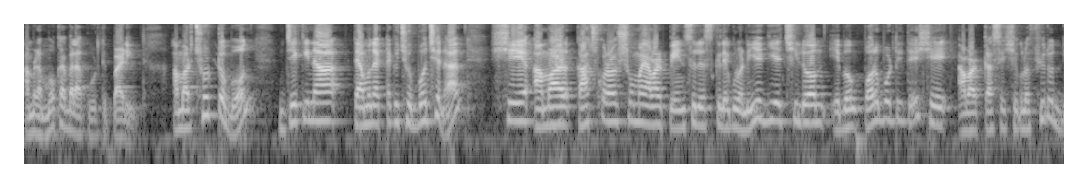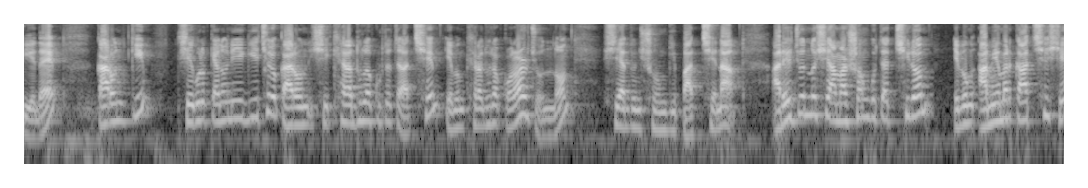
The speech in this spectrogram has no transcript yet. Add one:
আমরা মোকাবেলা করতে পারি। আমার ছোট্ট বোন, যে কিনা তেমন একটা কিছু বোঝে না, সে আমার কাজ করার সময় আমার পেন্সিল, স্কেল এগুলো নিয়ে গিয়েছিল এবং পরবর্তীতে সে আমার কাছে সেগুলো ফেরত দিয়ে দেয়। কারণ কি? সেগুলো কেন নিয়ে গিয়েছিল? কারণ সে খেলাধুলা করতে চাচ্ছে এবং খেলাধুলা করার জন্য সে একজন সঙ্গী পাচ্ছে না। আর এর জন্য সে আমার সঙ্গ চাচ্ছিল এবং আমি আমার কাজ শেষে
